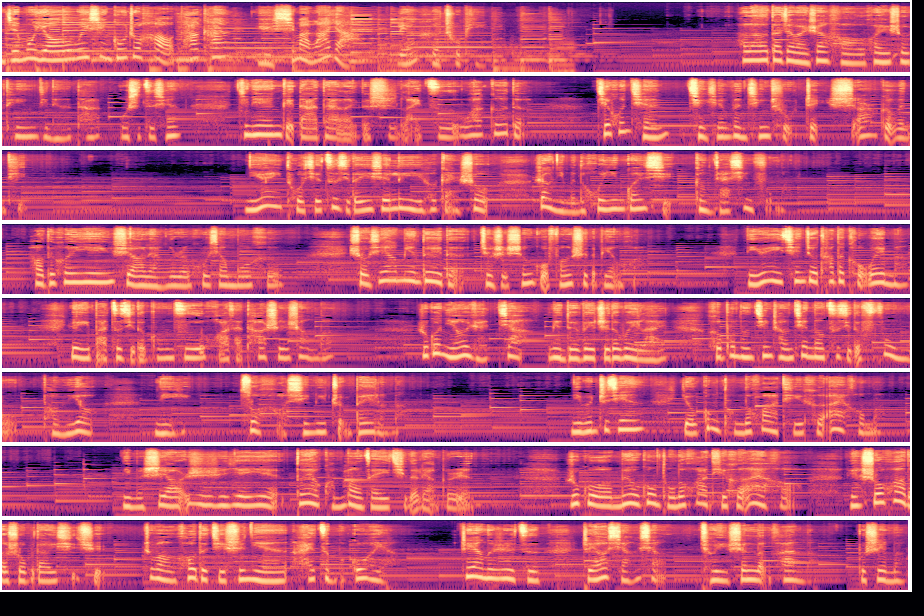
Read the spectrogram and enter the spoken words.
本节目由微信公众号“他刊”与喜马拉雅联合出品。Hello，大家晚上好，欢迎收听今天的他，我是子轩。今天给大家带来的是来自蛙哥的：结婚前，请先问清楚这十二个问题。你愿意妥协自己的一些利益和感受，让你们的婚姻关系更加幸福吗？好的婚姻需要两个人互相磨合，首先要面对的就是生活方式的变化。你愿意迁就他的口味吗？愿意把自己的工资花在他身上吗？如果你要远嫁，面对未知的未来和不能经常见到自己的父母、朋友，你做好心理准备了吗？你们之间有共同的话题和爱好吗？你们是要日日夜夜都要捆绑在一起的两个人，如果没有共同的话题和爱好，连说话都说不到一起去，这往后的几十年还怎么过呀？这样的日子，只要想想就一身冷汗了，不是吗？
